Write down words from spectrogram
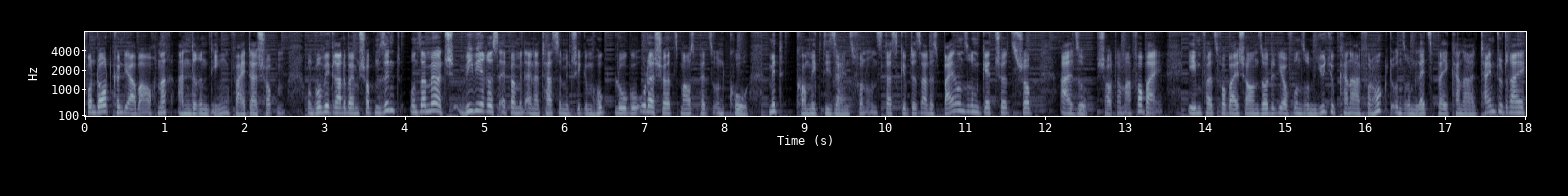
Von dort könnt ihr aber auch nach anderen Dingen weiter shoppen. Und wo wir gerade beim Shoppen sind, unser Merch. Wie wäre es etwa mit einer Tasse mit schickem Hooked-Logo oder Shirts, Mauspads und Co. mit Comic-Designs von uns. Das gibt es alles bei unserem Gadgets-Shop, also schaut da mal vorbei. Ebenfalls vorbeischauen solltet ihr auf unserem YouTube-Kanal von Hooked, unserem Let's Play-Kanal Time to 3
